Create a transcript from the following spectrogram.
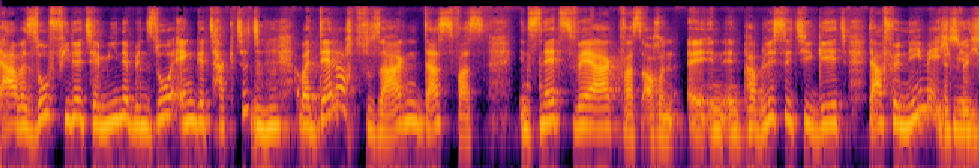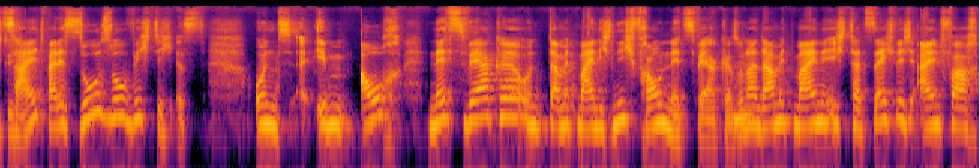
habe so viele Termine, bin so eng getaktet. Mhm. Aber dennoch zu sagen, das, was ins Netzwerk, was auch in, in, in Publicity geht, dafür nehme ich ist mir wichtig. die Zeit, weil es so, so wichtig ist. Und eben auch Netzwerke, und damit meine ich nicht Frauennetzwerke, mhm. sondern damit meine ich tatsächlich einfach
